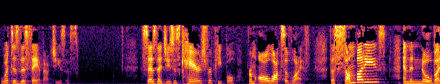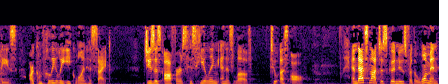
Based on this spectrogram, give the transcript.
What does this say about Jesus? Says that Jesus cares for people from all walks of life. The somebodies and the nobodies are completely equal in his sight. Jesus offers his healing and his love to us all. And that's not just good news for the woman,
